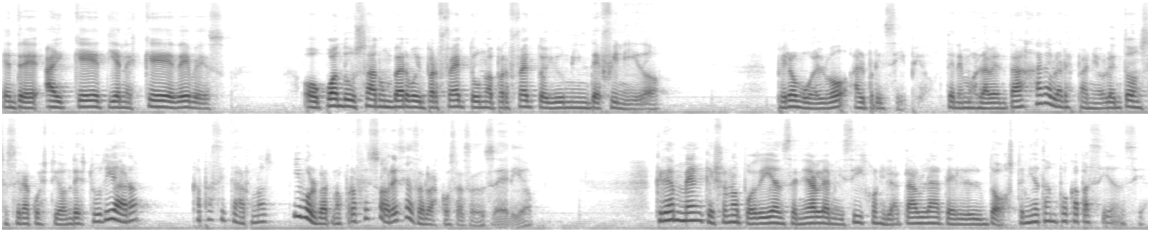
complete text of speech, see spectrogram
entre hay que, tienes que, debes, o cuándo usar un verbo imperfecto, uno perfecto y un indefinido. Pero vuelvo al principio. Tenemos la ventaja de hablar español, entonces era cuestión de estudiar, capacitarnos y volvernos profesores y hacer las cosas en serio. Créanme que yo no podía enseñarle a mis hijos ni la tabla del 2, tenía tan poca paciencia.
